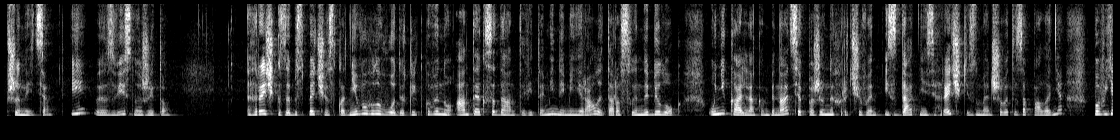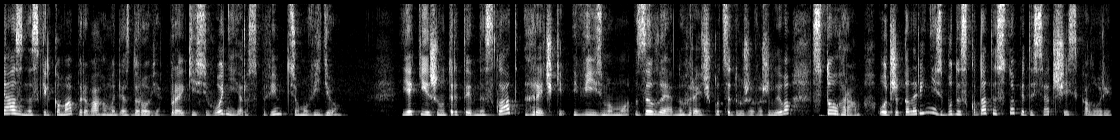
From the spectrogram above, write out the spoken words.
пшениця і, е, звісно, жито. Гречка забезпечує складні вуглеводи, клітковину, антиоксиданти, вітаміни, мінерали та рослинний білок. Унікальна комбінація поживних речовин і здатність гречки зменшувати запалення пов'язана з кількома перевагами для здоров'я, про які сьогодні я розповім в цьому відео. Який ж нутритивний склад гречки? Візьмемо зелену гречку, це дуже важливо, 100 грам. Отже, калорійність буде складати 156 калорій.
